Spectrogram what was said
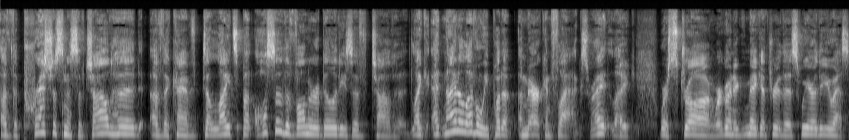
of the preciousness of childhood, of the kind of delights, but also the vulnerabilities of childhood. Like at 9 11, we put up American flags, right? Like we're strong, we're going to make it through this, we are the US.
